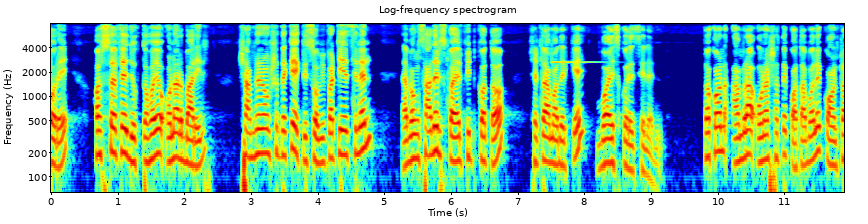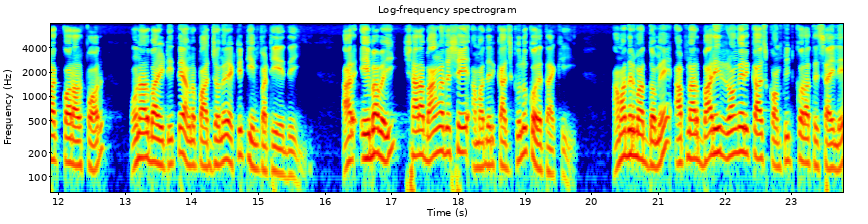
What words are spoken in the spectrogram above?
করে হোয়াটসঅ্যাপে যুক্ত হয়ে ওনার বাড়ির সামনের অংশ থেকে একটি ছবি পাঠিয়েছিলেন এবং সাদের স্কোয়ার ফিট কত সেটা আমাদেরকে ভয়েস করেছিলেন। তখন আমরা ওনার সাথে কথা বলে কন্ট্রাক্ট করার পর ওনার বাড়িটিতে আমরা পাঁচজনের একটি টিম পাঠিয়ে দিই। আর এভাবেই সারা বাংলাদেশে আমাদের কাজগুলো করে থাকি। আমাদের মাধ্যমে আপনার বাড়ির রঙের কাজ কমপ্লিট করাতে চাইলে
